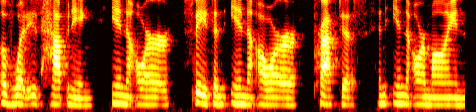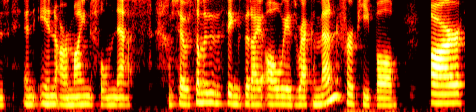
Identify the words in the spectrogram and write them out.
of what is happening in our space and in our practice and in our minds and in our mindfulness. So, some of the things that I always recommend for people are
